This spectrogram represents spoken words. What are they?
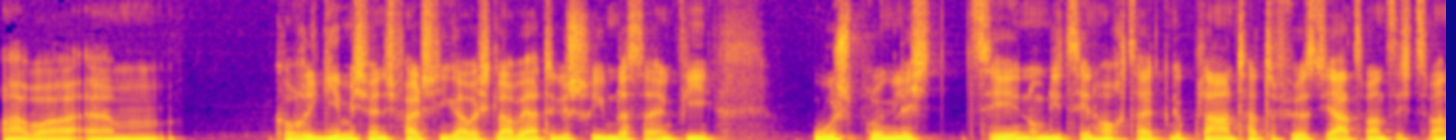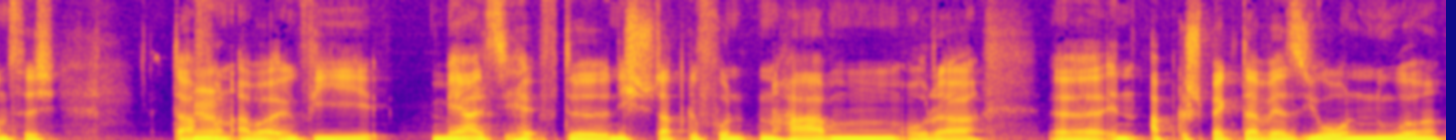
Aber ähm, korrigiere mich, wenn ich falsch liege, aber ich glaube, er hatte geschrieben, dass er irgendwie ursprünglich zehn, um die zehn Hochzeiten geplant hatte für das Jahr 2020. Davon ja. aber irgendwie mehr als die Hälfte nicht stattgefunden haben oder äh, in abgespeckter Version nur.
